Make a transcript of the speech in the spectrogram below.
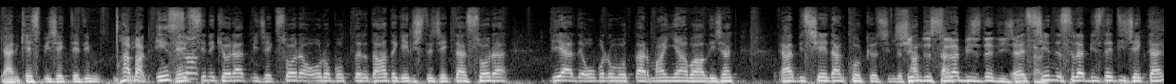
Yani kesmeyecek dediğim Ha bak, insan- nefsini köreltmeyecek. Sonra o robotları daha da geliştirecekler. Sonra bir yerde o robotlar manyağa bağlayacak. Ya biz şeyden korkuyoruz şimdi. Şimdi Tak- sıra tak- bizde diyecekler. Evet, şimdi sıra bizde diyecekler.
